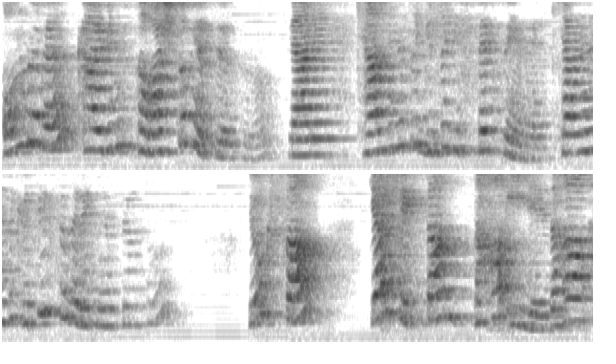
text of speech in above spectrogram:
onları kalbiniz savaşta mı yapıyorsunuz? Yani kendinizi güzel hissetmeyerek, kendinizi kötü hissederek mi yapıyorsunuz? Yoksa gerçekten daha iyi, daha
